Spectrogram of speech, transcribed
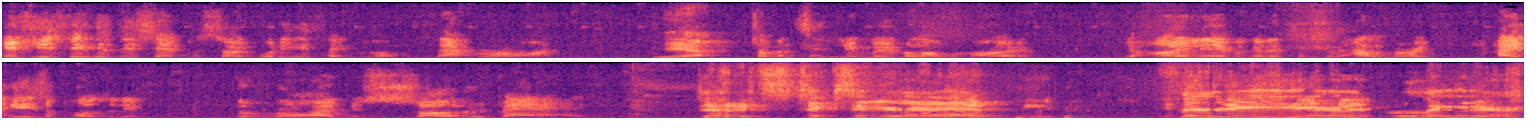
If you think of this episode, what do you think of? That rhyme. Yep. Someone says you move along home. You're only ever going to think of Alamarine. Hey, here's a positive. The rhyme is so bad. That it sticks in your head 30 years later.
